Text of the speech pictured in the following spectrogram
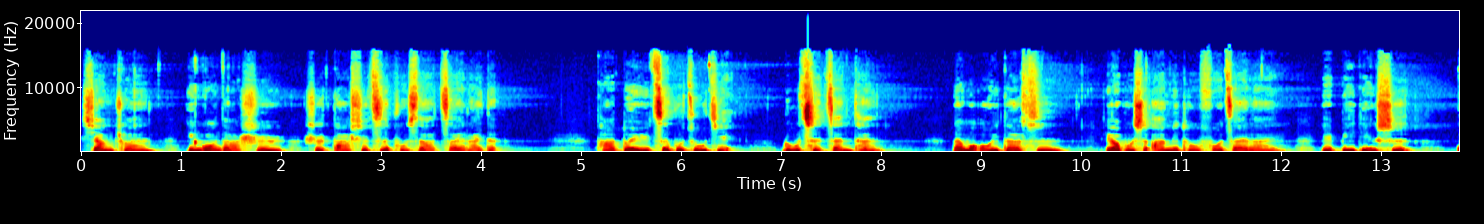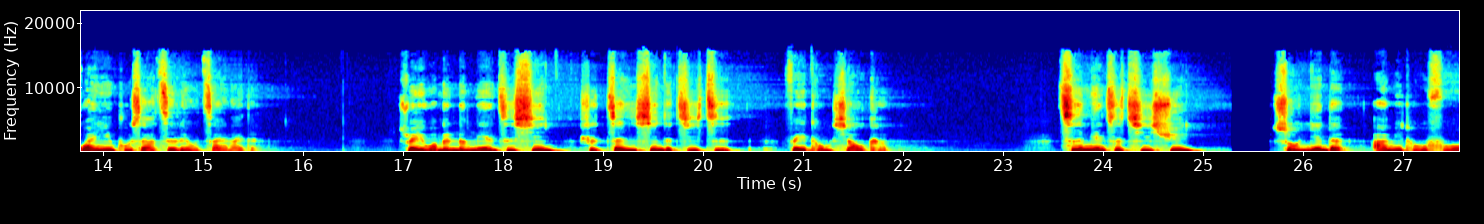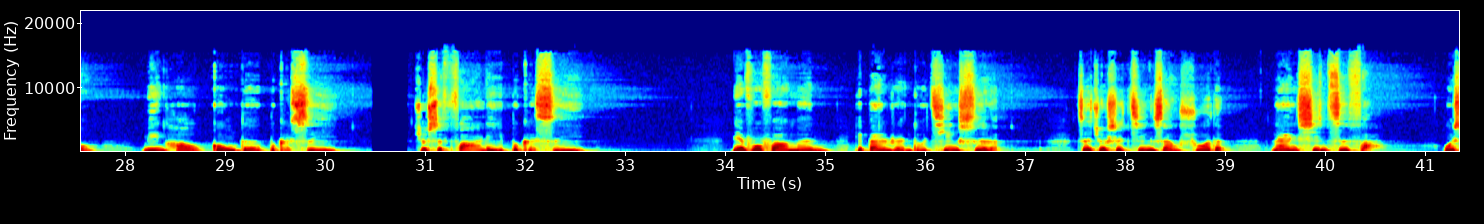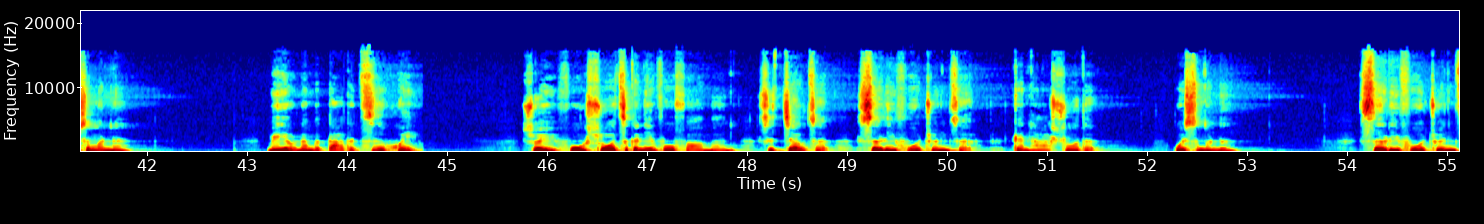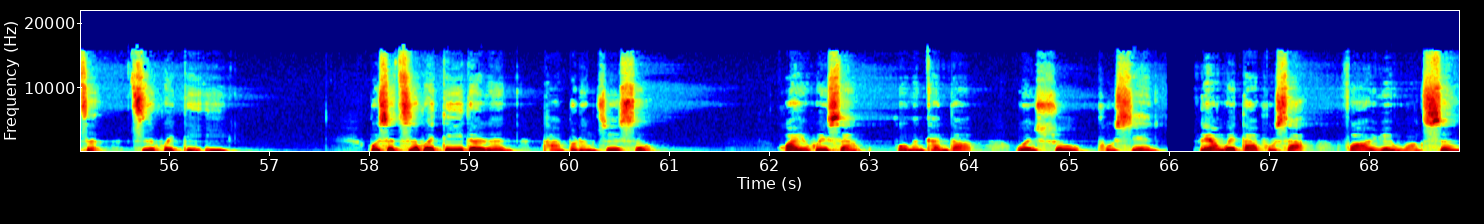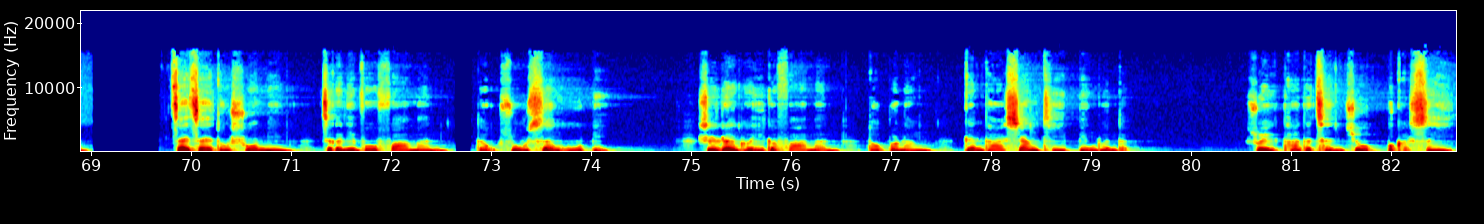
相传印光大师是大势至菩萨再来的，他对于这部注解如此赞叹，那么蕅益大师要不是阿弥陀佛再来，也必定是观音菩萨之流再来的。所以，我们能念之心是真心的极致，非同小可。持名之奇勋，所念的阿弥陀佛。名号功德不可思议，就是法力不可思议。念佛法门，一般人都轻视了，这就是经上说的难信之法。为什么呢？没有那么大的智慧。所以佛说这个念佛法门，是叫着舍利弗尊者跟他说的。为什么呢？舍利弗尊者智慧第一。不是智慧第一的人，他不能接受。华严会上，我们看到文殊、普贤两位大菩萨发愿往生，再再都说明这个念佛法门的殊胜无比，是任何一个法门都不能跟它相提并论的，所以它的成就不可思议。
